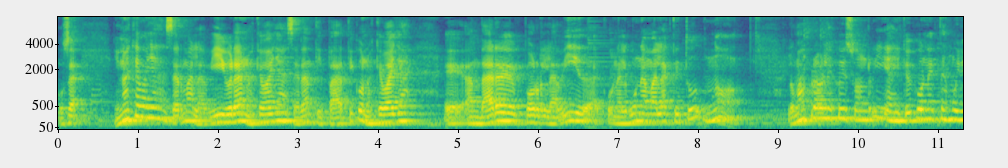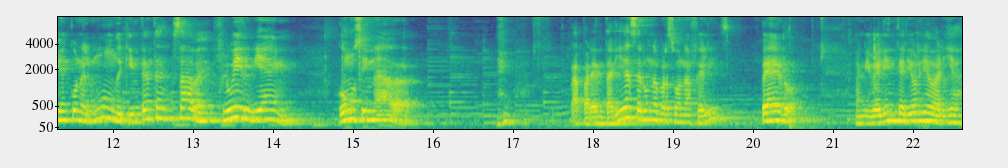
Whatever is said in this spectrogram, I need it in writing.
O sea, y no es que vayas a ser mala vibra, no es que vayas a ser antipático, no es que vayas eh, a andar eh, por la vida con alguna mala actitud, no. Lo más probable es que hoy sonrías y que hoy conectes muy bien con el mundo y que intentes, sabes, fluir bien, como si nada aparentaría ser una persona feliz, pero a nivel interior llevarías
